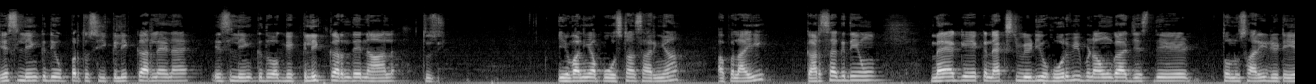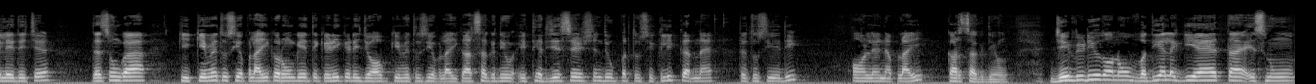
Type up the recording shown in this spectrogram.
ਇਸ ਲਿੰਕ ਦੇ ਉੱਪਰ ਤੁਸੀਂ ਕਲਿੱਕ ਕਰ ਲੈਣਾ ਹੈ। ਇਸ ਲਿੰਕ ਤੋਂ ਅੱਗੇ ਕਲਿੱਕ ਕਰਨ ਦੇ ਨਾਲ ਤੁਸੀਂ ਇਹ ਵਾਲੀਆਂ ਪੋਸਟਾਂ ਸਾਰੀਆਂ ਅਪਲਾਈ ਕਰ ਸਕਦੇ ਹੋ। ਮੈਂ ਅੱਗੇ ਇੱਕ ਨੈਕਸਟ ਵੀਡੀਓ ਹੋਰ ਵੀ ਬਣਾਉਂਗਾ, ਜਿਸ ਦੇ ਤੁਹਾਨੂੰ ਸਾਰੀ ਡਿਟੇਲ ਇਹਦੇ 'ਚ ਦੱਸੂਗਾ। ਕਿ ਕਿਵੇਂ ਤੁਸੀਂ ਅਪਲਾਈ ਕਰੋਗੇ ਤੇ ਕਿਹੜੀ ਕਿਹੜੀ ਜੌਬ ਕਿਵੇਂ ਤੁਸੀਂ ਅਪਲਾਈ ਕਰ ਸਕਦੇ ਹੋ। ਇੱਥੇ ਰਜਿਸਟ੍ਰੇਸ਼ਨ ਦੇ ਉੱਪਰ ਤੁਸੀਂ ਕਲਿੱਕ ਕਰਨਾ ਹੈ ਤੇ ਤੁਸੀਂ ਇਹਦੀ ਆਨਲਾਈਨ ਅਪਲਾਈ ਕਰ ਸਕਦੇ ਹੋ। ਜੇ ਵੀਡੀਓ ਤੁਹਾਨੂੰ ਵਧੀਆ ਲੱਗੀ ਹੈ ਤਾਂ ਇਸ ਨੂੰ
